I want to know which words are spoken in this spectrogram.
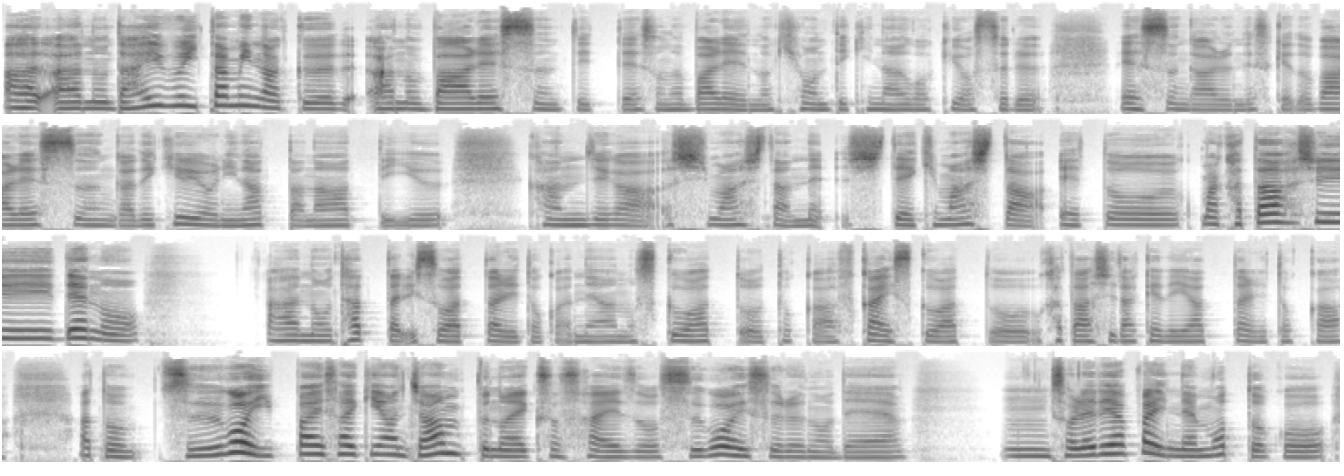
ああのだいぶ痛みなくあのバーレッスンって言ってそのバレエの基本的な動きをするレッスンがあるんですけどバーレッスンができるようになったなっていう感じがしましたね。してきました。えっとまあ片足でのあの立ったり座ったりとかねあのスクワットとか深いスクワットを片足だけでやったりとかあとすごいいっぱい最近はジャンプのエクササイズをすごいするので、うん、それでやっぱりねもっとこう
